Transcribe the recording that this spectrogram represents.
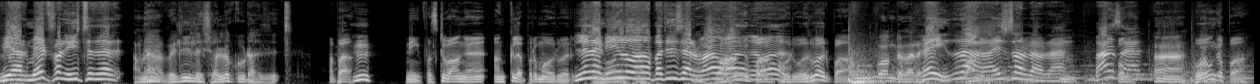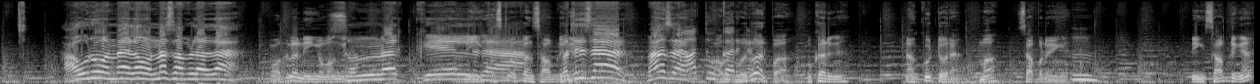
We are made for each other ஆனா வெளியில சொல்லக்கூடாது. அப்பா நீங்க ஃபர்ஸ்ட் வாங்க அங்கிள் அப்புறமா வருவாரு. இல்ல இல்ல நீங்களும் வாங்க. பத்ரி சார். வாங்க வாங்க வாங்கப்பா. வாங்க. அவர் வருவாருப்பா. போங்க வரேன் ஏய் இதுதான் ஐஸ்வரன் அவரா. வாங்க சார். ஆ, போங்கப்பா. அவரும் வந்தா எல்லாம் ஒன்னா சாப்பிடலாம்ல. முதல்ல நீங்க வாங்க. சொன்னா கேளுடா. உட்கார்ந்து சாப்பிடுங்க. பத்ரி சார் வாங்க சார். அவர் உட்காருங்க. வருவாருப்பா. உட்காருங்க. நான் கூப்பிட்டு வரேன். அம்மா சாப்பிட வைங்க. நீங்க சாப்பிடுங்க.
